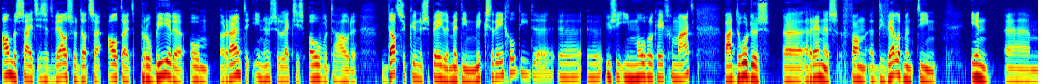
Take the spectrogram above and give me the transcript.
anderzijds is het wel zo dat zij altijd proberen om ruimte in hun selecties over te houden. Dat ze kunnen spelen met die mixregel die de eh, eh, UCI mogelijk heeft gemaakt. Waardoor dus renners van het development team in ehm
